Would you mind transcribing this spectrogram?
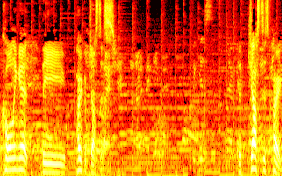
calling it the Poke of Justice. The Justice Poke,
